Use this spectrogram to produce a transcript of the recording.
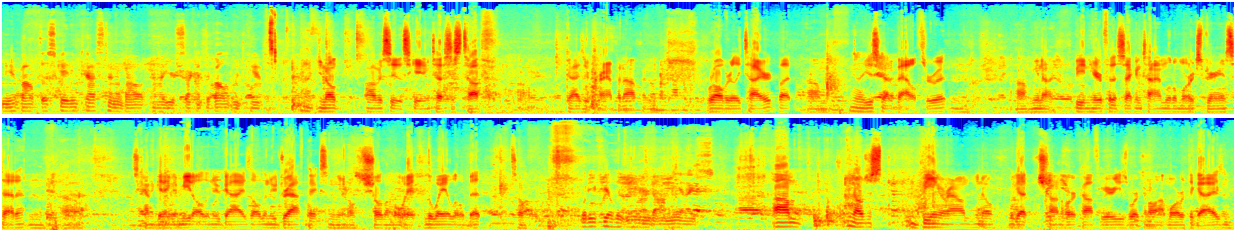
me about the skating test and about uh, your second development camp. You know, obviously the skating test is tough. Um, guys are cramping up, and we're all really tired. But um, you know, you just got to battle through it. And um, you know, being here for the second time, a little more experience at it, and uh, just kind of getting to meet all the new guys, all the new draft picks, and you know, show them the way the way a little bit. So What do you feel that you learned on the ice? You know, just being around, you know, we got Shawn Horcoff here. He's working a lot more with the guys, and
